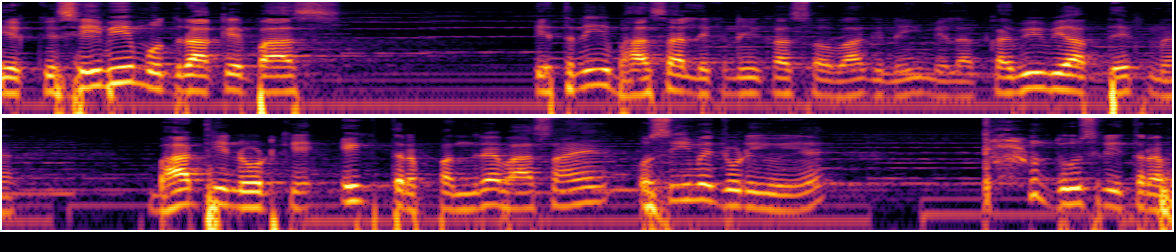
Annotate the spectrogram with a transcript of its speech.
ये किसी भी मुद्रा के पास इतनी भाषा लिखने का सौभाग्य नहीं मिला। कभी भी आप देखना, भारतीय नोट के एक तरफ़ पंद्रह भाषाएँ, उसी में जुड़ी हुई हैं। दूसरी तरफ़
